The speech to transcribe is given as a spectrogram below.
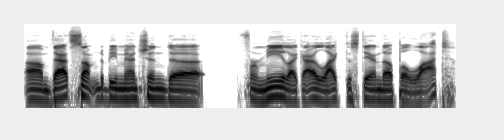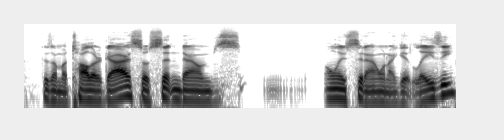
um, that's something to be mentioned uh, for me. Like I like to stand up a lot because I'm a taller guy, so sitting down's only sit down when I get lazy.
